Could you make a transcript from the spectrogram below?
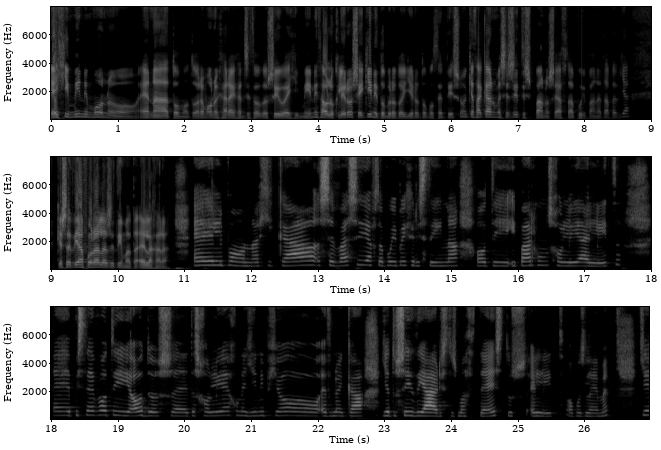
Έχει μείνει μόνο ένα άτομο τώρα, μόνο η Χαρά Χατζηθοδοσίου έχει μείνει. Θα ολοκληρώσει εκείνη τον πρώτο γύρο τοποθετήσεων και θα κάνουμε συζήτηση πάνω σε αυτά που είπαν τα παιδιά και σε διάφορα άλλα ζητήματα. Έλα, Χαρά. Ε, λοιπόν, αρχικά σε βάση αυτό που είπε η Χριστίνα, ότι υπάρχουν σχολεία elite, ε, πιστεύω ότι όντως ε, τα σχολεία έχουν γίνει πιο ευνοϊκά για τους ήδη άριστους μαθητές, τους elite όπως λέμε, και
